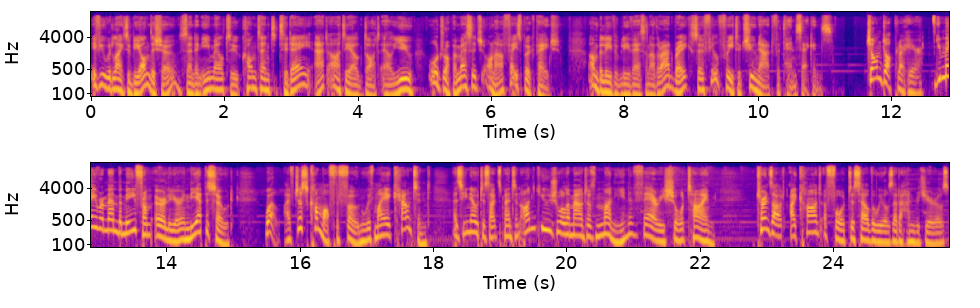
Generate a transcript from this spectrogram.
If you would like to be on the show, send an email to contenttoday at rtl.lu or drop a message on our Facebook page. Unbelievably, there's another ad break, so feel free to tune out for 10 seconds. John Doppler here. You may remember me from earlier in the episode. Well, I've just come off the phone with my accountant, as he noticed I'd spent an unusual amount of money in a very short time. Turns out I can't afford to sell the wheels at 100 euros,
